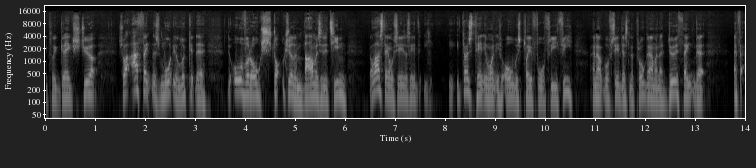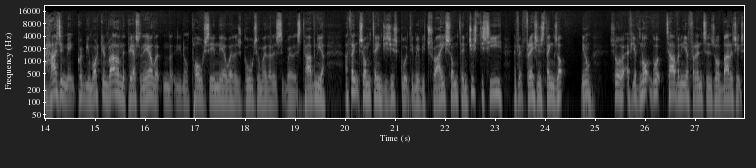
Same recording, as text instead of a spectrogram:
He played Greg Stewart. So I, I think there's more to look at the the overall structure and balance of the team. The last thing I'll say is I said he, he he does tend to want to always play 4 3 3. And I, we've said this in the programme, and I do think that if it hasn't been, quite been working, rather than the personnel that you know Paul's saying there, whether it's Goldson whether it's whether it's Tavernier, I think sometimes you just got to maybe try something just to see if it freshens things up. You know, mm. so if you've not got Tavernier, for instance, or Barisic,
